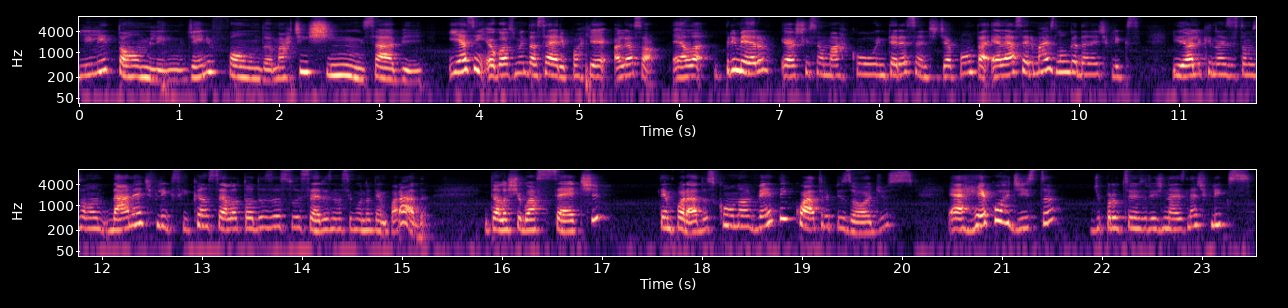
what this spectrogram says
Lily Tomlin, Jane Fonda, Martin Sheen, sabe? E assim, eu gosto muito da série porque, olha só, ela. Primeiro, eu acho que isso é um marco interessante de apontar. Ela é a série mais longa da Netflix. E olha que nós estamos falando da Netflix, que cancela todas as suas séries na segunda temporada. Então ela chegou a sete temporadas com 94 episódios. É a recordista de produções originais Netflix,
